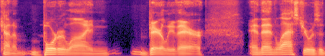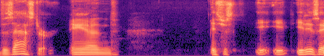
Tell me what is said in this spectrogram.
kind of borderline, barely there. And then last year was a disaster. And it's just, it, it, is a,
